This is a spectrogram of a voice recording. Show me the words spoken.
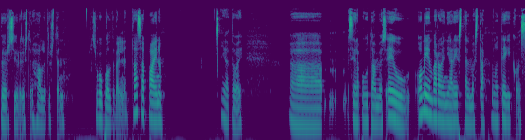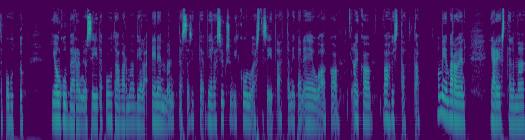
pörssiyritysten hallitusten sukupuolten välinen tasapaino. Ja toi, ää, siellä puhutaan myös EU-omien varojen järjestelmästä. Me ollaan teikin kanssa puhuttu jonkun verran jo siitä. Puhutaan varmaan vielä enemmän tässä sitten vielä syksynkin kuluesta siitä, että miten EU alkaa, aikaa vahvistaa tätä omien varojen järjestelmää.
